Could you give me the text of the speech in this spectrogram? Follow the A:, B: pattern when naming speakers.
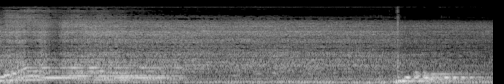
A: Thank you.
